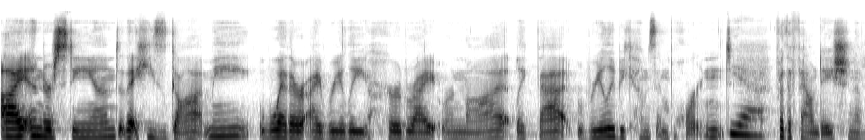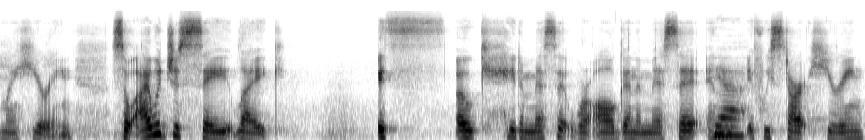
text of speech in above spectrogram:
i understand that he's got me whether i really heard right or not like that really becomes important Yeah. for the foundation of my hearing so i would just say like it's okay to miss it we're all going to miss it and Yeah. if we start hearing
